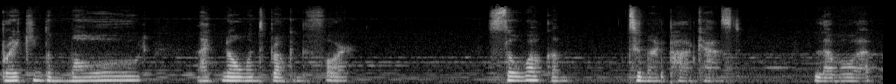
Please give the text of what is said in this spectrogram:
breaking the mold like no one's broken before. So, welcome to my podcast, Level Up.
